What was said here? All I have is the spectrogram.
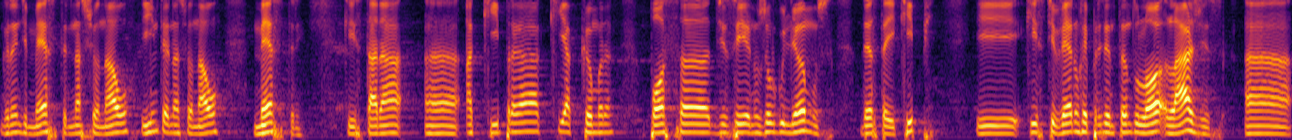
grande mestre nacional e internacional, mestre, que estará uh, aqui para que a Câmara possa dizer, nos orgulhamos desta equipe e que estiveram representando Lages uh,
